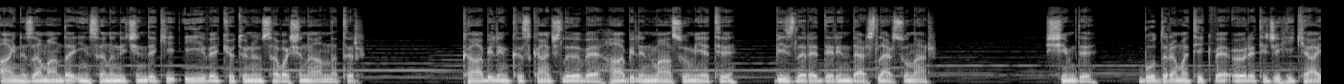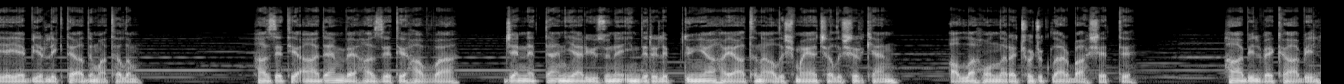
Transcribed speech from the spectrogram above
aynı zamanda insanın içindeki iyi ve kötünün savaşını anlatır. Kabil'in kıskançlığı ve Habil'in masumiyeti bizlere derin dersler sunar. Şimdi bu dramatik ve öğretici hikayeye birlikte adım atalım. Hazreti Adem ve Hazreti Havva cennetten yeryüzüne indirilip dünya hayatına alışmaya çalışırken Allah onlara çocuklar bahşetti. Habil ve Kabil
